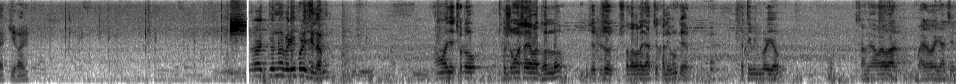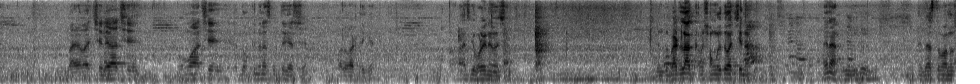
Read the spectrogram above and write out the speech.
যাক কী হয়। করার জন্য বেরিয়ে পড়েছিলাম। আমার যে ছোটো শ্বশুরমশাই আবার ধরলো, যে পিছু সকালবেলা যাচ্ছ খালি মুখে, তা টিফিন করে যাও। সঙ্গে আমার আবার ভাইরা ভাই আছে। ভাইরা ভাই ছেলে আছে মোমো আছে দক্ষিণ দিনাজপুর থেকে এসছে বালুঘাট থেকে। আজকে ভরে নেমেছে। কিন্তু ব্যাড লাক আমি সঙ্গ দিতে পারছি না। তাই না? ব্যস্ত মানুষ।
